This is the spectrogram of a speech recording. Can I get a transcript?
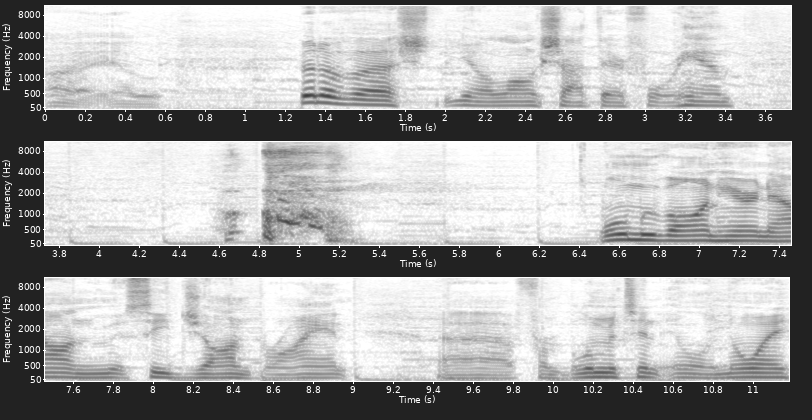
a, a bit of a you know long shot there for him. we'll move on here now and see John Bryant uh, from Bloomington, Illinois.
